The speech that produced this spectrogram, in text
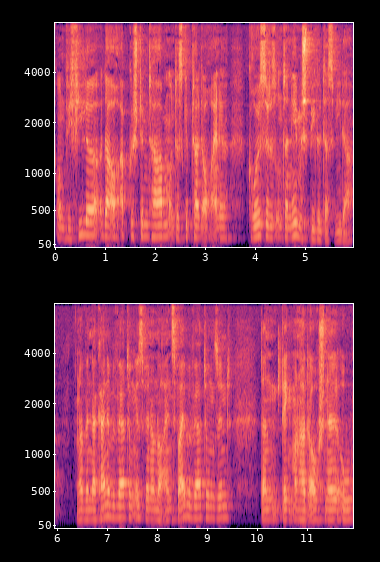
und wie viele da auch abgestimmt haben. Und es gibt halt auch eine Größe des Unternehmens spiegelt das wieder. wenn da keine Bewertung ist, wenn da nur ein, zwei Bewertungen sind, dann denkt man halt auch schnell, oh,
